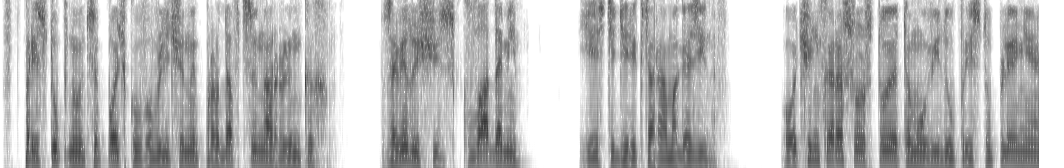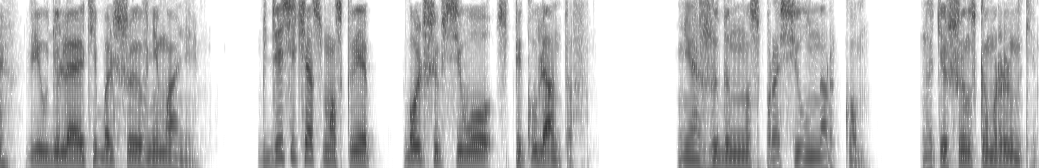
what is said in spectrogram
В преступную цепочку вовлечены продавцы на рынках, заведующие складами, есть и директора магазинов. Очень хорошо, что этому виду преступления вы уделяете большое внимание. Где сейчас в Москве больше всего спекулянтов? Неожиданно спросил нарком. На Тишинском рынке.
